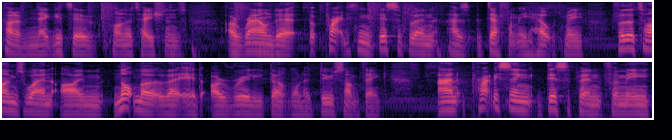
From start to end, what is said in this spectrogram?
kind of negative connotations around it, but practicing discipline has definitely helped me. For the times when I'm not motivated, I really don't want to do something. And practicing discipline for me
